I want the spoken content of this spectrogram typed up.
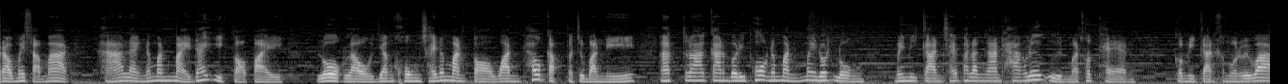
เราไม่สามารถหาแหล่งน้ำมันใหม่ได้อีกต่อไป โลกเรายังคงใช้น้ำมันต่อวันเท่ากับปัจจุบันนี้ อัตราการบริโภคน้ำมันไม่ลดลง ไม่มีการใช้พลังงานทางเลือกอื่นมาทดแทน ก็มีการคำนวณไว้ว่า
